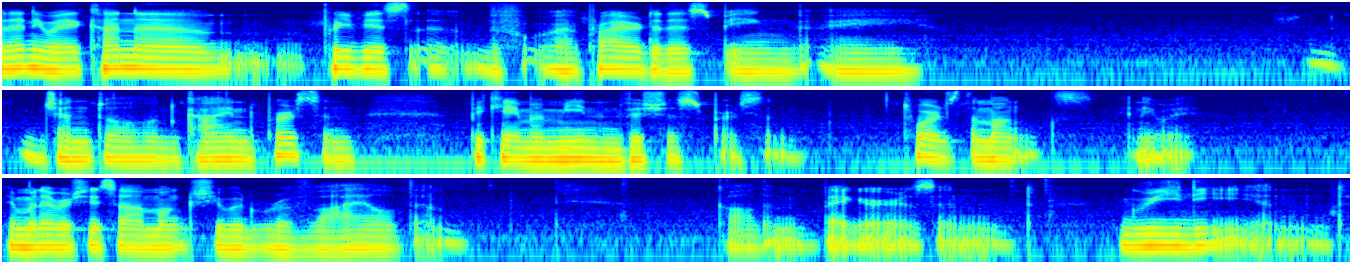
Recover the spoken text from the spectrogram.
But anyway, Kana, previous, uh, before, uh, prior to this, being a gentle and kind person, became a mean and vicious person, towards the monks, anyway. And whenever she saw a monk, she would revile them, call them beggars and greedy and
